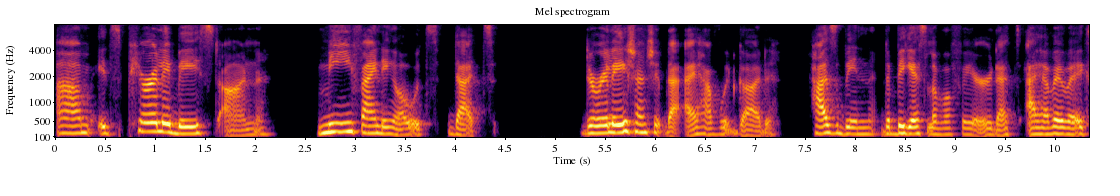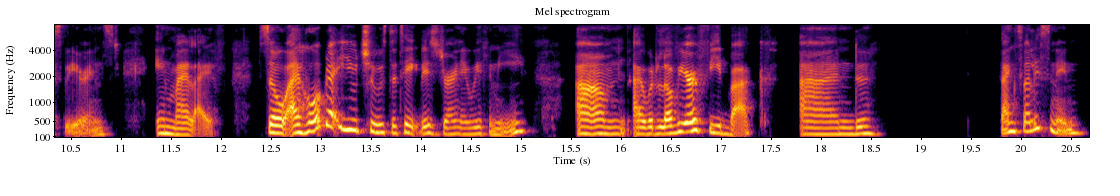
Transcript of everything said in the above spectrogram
Um, it's purely based on me finding out that the relationship that I have with God has been the biggest love affair that I have ever experienced in my life. So I hope that you choose to take this journey with me. Um, I would love your feedback and thanks for listening.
